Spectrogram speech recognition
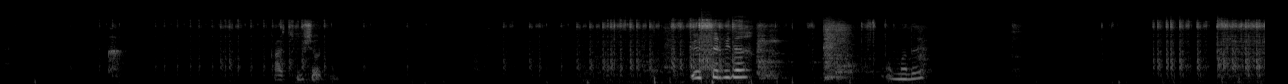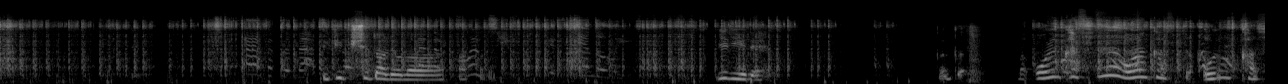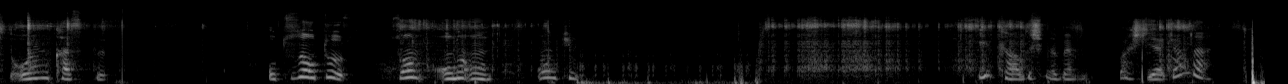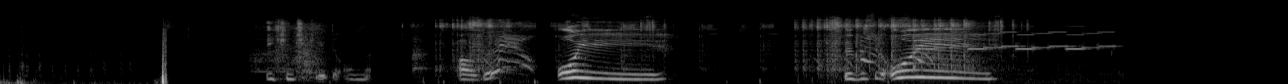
Kaçmış oradan. Göster bir daha. Olmadı. İki kişi dalıyorlar arkadaş. Bir yedi. Kanka. Bak oyun kastı, oyun kastı, oyun kastı, oyun kastı. 30'a 30. Son 10'a 10. 10 kill. Kaldı şimdi ben başlayacağım da. İkinci kili de onlar aldı. Oy. Öbürsü oy.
